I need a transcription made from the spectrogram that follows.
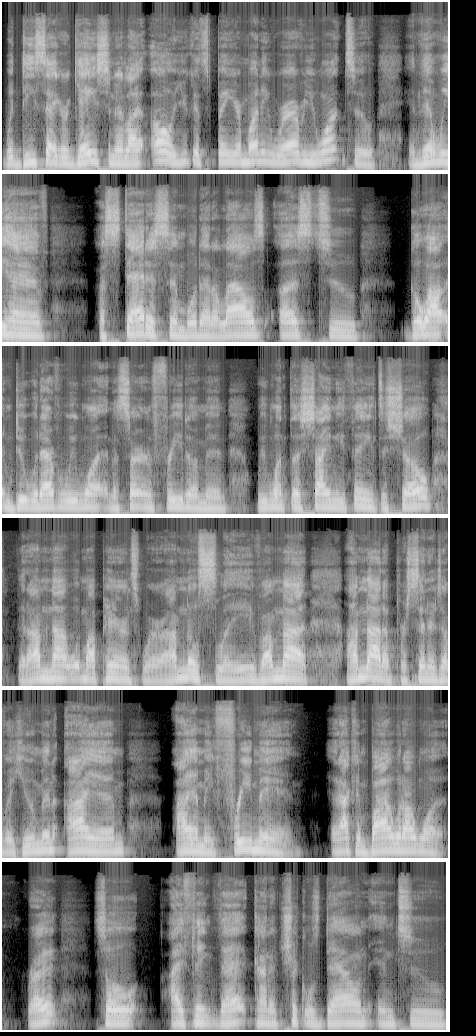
with desegregation they're like oh you can spend your money wherever you want to. And then we have a status symbol that allows us to go out and do whatever we want and a certain freedom and we want the shiny things to show that I'm not what my parents were I'm no slave I'm not I'm not a percentage of a human I am I am a free man and I can buy what I want right so I think that kind of trickles down into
